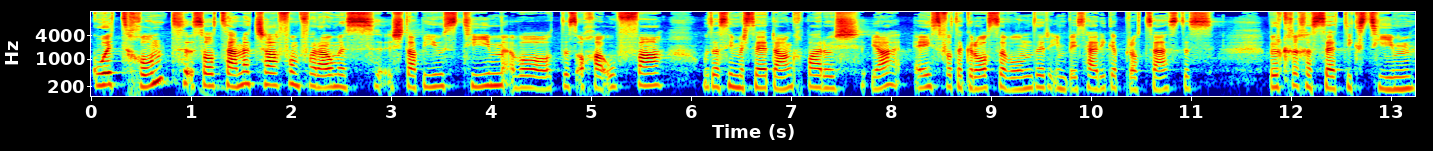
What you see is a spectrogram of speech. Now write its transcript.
gut kommt, so zusammenzuarbeiten und vor allem ein stabiles Team, das das auch auffangen kann. Und da sind wir sehr dankbar. Das ist ja, eines der grossen Wunder im bisherigen Prozess, dass wirklich ein Settungsteam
